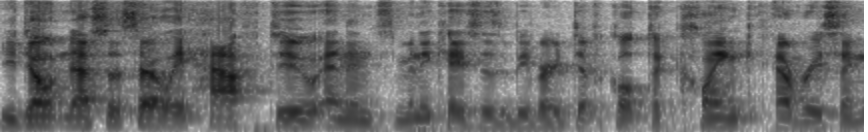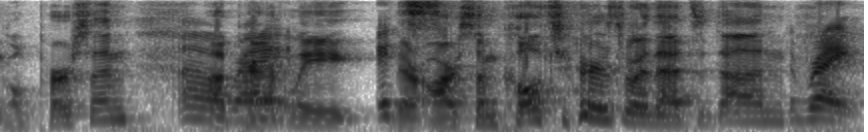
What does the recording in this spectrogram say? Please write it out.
you don't necessarily have to, and in many cases, it'd be very difficult to clink every single person. Oh, right. Apparently, there are some cultures where that's done. right.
